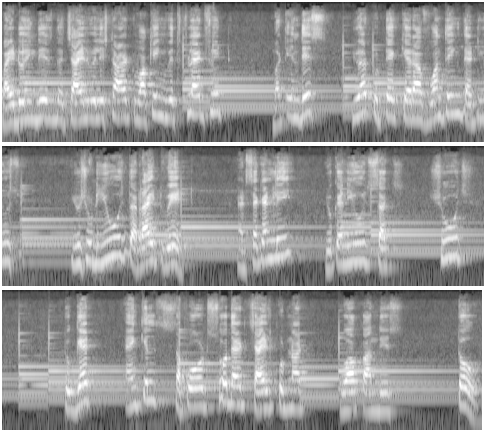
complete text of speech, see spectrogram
By doing this, the child will start walking with flat feet. But in this, you have to take care of one thing that you, you should use the right weight. And secondly, you can use such shoes to get ankle support so that child could not walk on this toe.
